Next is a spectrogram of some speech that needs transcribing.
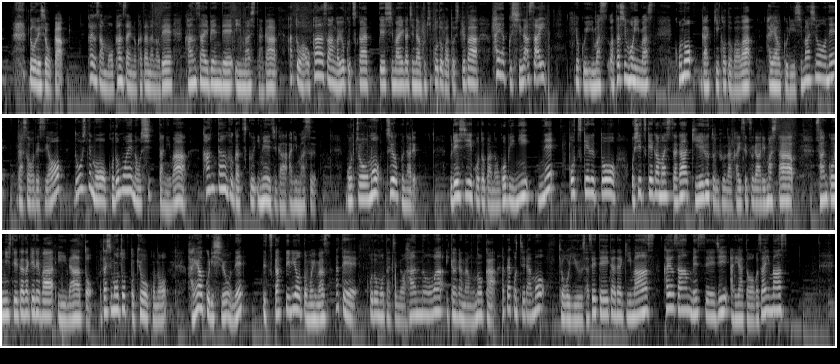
どうでしょうか？かよさんも関西の方なので関西弁で言いましたがあとはお母さんがよく使ってしまいがちな武器言葉としては早くしなさい！よく言います。私も言います。この楽器言葉は早送りしましょうね！だそうですよ。どうしても子供への叱咤には簡単符がつくイメージがあります。語調も強くなる。嬉しい言葉の語尾にねをつけると押し付けがましさが消えるというふうな解説がありました。参考にしていただければいいなと。私もちょっと今日この早送りしようねで使ってみようと思います。さて子どもたちの反応はいかがなものか。またこちらも共有させていただきます。かよさんメッセージありがとうございます。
